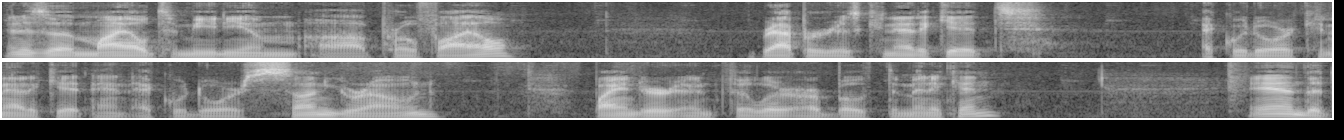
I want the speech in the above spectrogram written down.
It is a mild to medium uh, profile. Wrapper is Connecticut, Ecuador, Connecticut, and Ecuador sun grown. Binder and filler are both Dominican. And the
